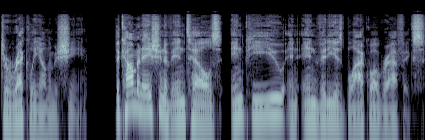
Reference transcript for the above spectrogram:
directly on the machine. The combination of Intel's NPU and NVIDIA's Blackwell graphics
